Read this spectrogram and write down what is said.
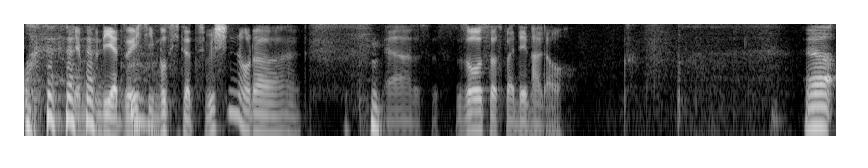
kämpfen die jetzt richtig? Muss ich dazwischen oder? Ja, das ist, so ist das bei denen halt auch. Ja,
